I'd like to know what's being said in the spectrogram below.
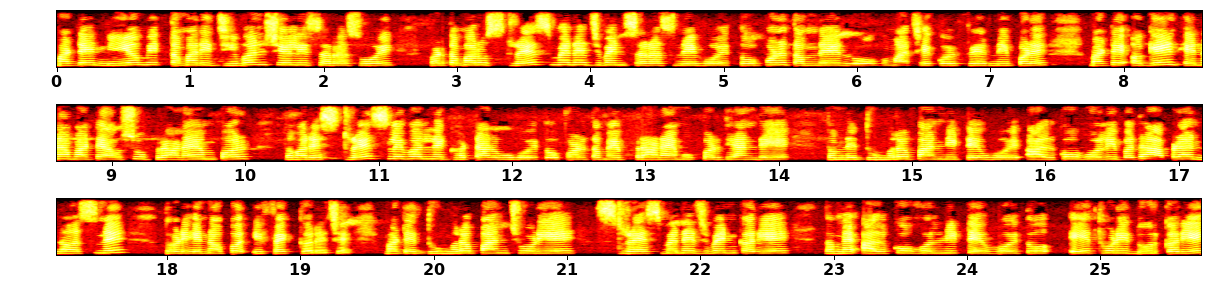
માટે નિયમિત તમારી જીવનશૈલી સરસ હોય પણ તમારું સ્ટ્રેસ મેનેજમેન્ટ સરસ નહીં હોય તો પણ તમને રોગમાં છે કોઈ ફેર નહીં પડે. માટે અગેન એના માટે આવશું પ્રાણાયામ પર. તમારે સ્ટ્રેસ લેવલને ઘટાડવું હોય તો પણ તમે પ્રાણાયામ ઉપર ધ્યાન દઈએ. તમને ધૂમ્રપાનની ટેવ હોય આલ્કોહોલ બધા આપણા નસને થોડી એના ઉપર ઇફેક્ટ કરે છે. માટે ધૂમ્રપાન છોડીએ, સ્ટ્રેસ મેનેજમેન્ટ કરીએ. તમને આલ્કોહોલની ટેવ હોય તો એ થોડી દૂર કરીએ.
